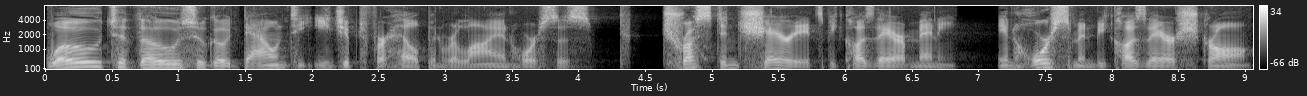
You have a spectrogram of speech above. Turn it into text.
Woe to those who go down to Egypt for help and rely on horses. Trust in chariots because they are many, in horsemen because they are strong,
